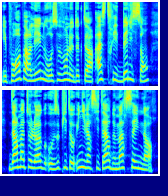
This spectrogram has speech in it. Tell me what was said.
Et pour en parler, nous recevons le docteur Astrid Bellissan, dermatologue aux hôpitaux universitaires de Marseille-Nord.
